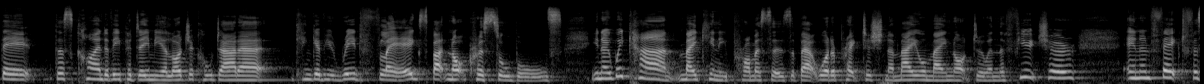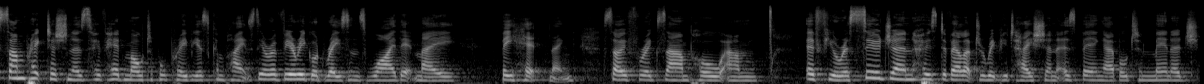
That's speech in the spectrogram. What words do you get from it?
that this kind of epidemiological data can give you red flags but not crystal balls. You know, we can't make any promises about what a practitioner may or may not do in the future. And in fact, for some practitioners who've had multiple previous complaints, there are very good reasons why that may be happening. So, for example, um, if you're a surgeon who's developed a reputation as being able to manage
